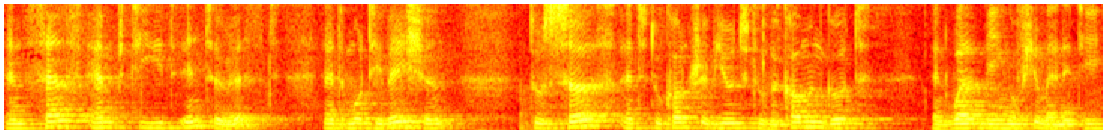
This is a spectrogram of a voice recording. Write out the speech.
and self emptied interest and motivation to serve and to contribute to the common good and well being of humanity,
